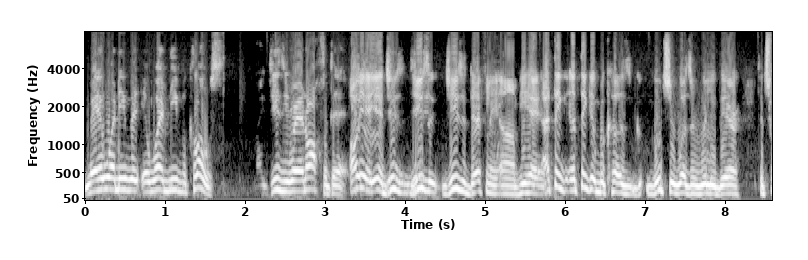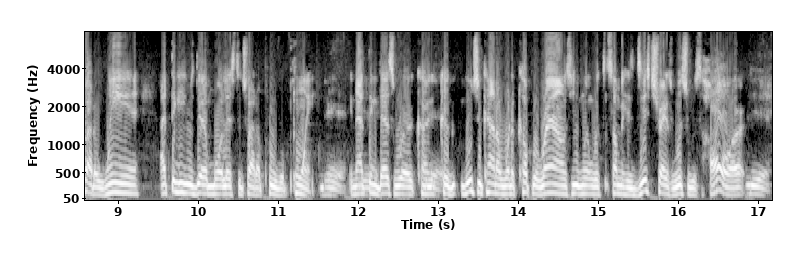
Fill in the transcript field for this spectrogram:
man, it wasn't even it wasn't even close. Like Jeezy ran off with that. Oh yeah, yeah. Jeezy, Jeezy, Jeezy definitely. Um, he had. I think. I think it because Gucci wasn't really there to try to win. I think he was there more or less to try to prove a point. Yeah, And I yeah. think that's where kind Yeah. Gucci kind of went a couple of rounds. He went with some of his diss tracks, which was hard. Yeah.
